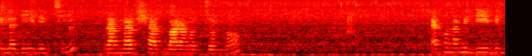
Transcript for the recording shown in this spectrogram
এগুলো দিয়ে দিচ্ছি রান্নার স্বাদ বাড়ানোর জন্য। এখন আমি দিয়ে দিব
